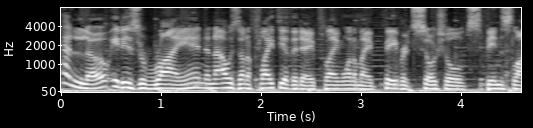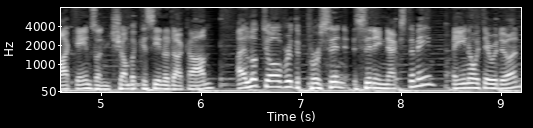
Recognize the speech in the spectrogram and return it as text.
Hello, it is Ryan, and I was on a flight the other day playing one of my favorite social spin slot games on chumbacasino.com. I looked over the person sitting next to me, and you know what they were doing?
